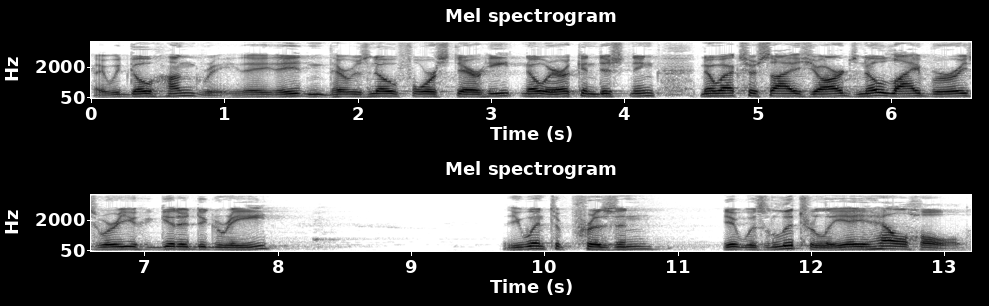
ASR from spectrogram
They would go hungry. They, they there was no forced air heat, no air conditioning, no exercise yards, no libraries where you could get a degree. You went to prison. It was literally a hellhole.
